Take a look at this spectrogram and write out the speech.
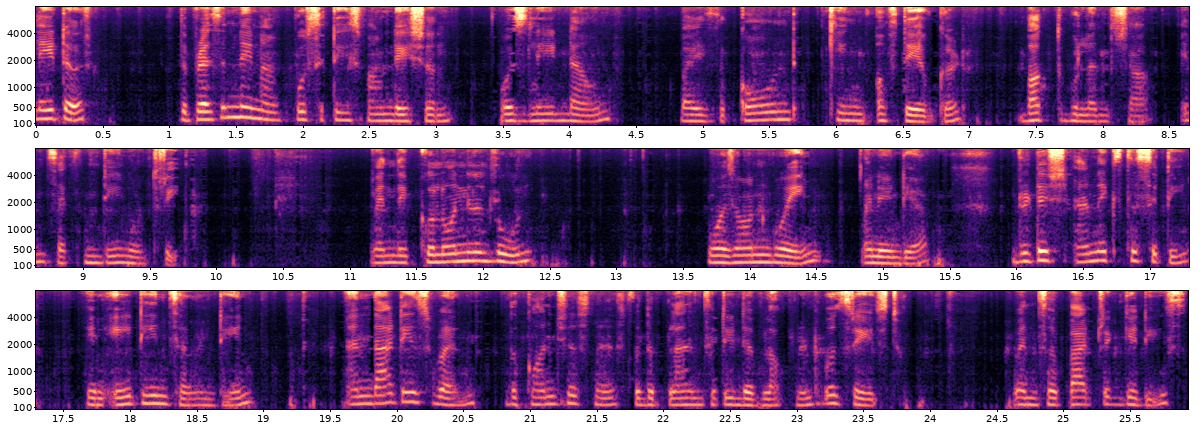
Later, the present day Nagpur city's foundation was laid down by the Gond king of Devgad, Bakht Buland Shah, in 1703. When the colonial rule was ongoing in India, British annexed the city in 1817 and that is when the consciousness for the planned city development was raised, when Sir Patrick Geddes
